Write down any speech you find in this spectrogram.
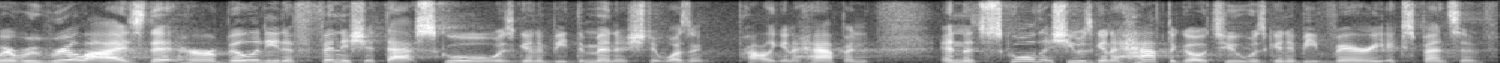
where we realized that her ability to finish at that school was going to be diminished. It wasn't probably going to happen. And the school that she was going to have to go to was going to be very expensive.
